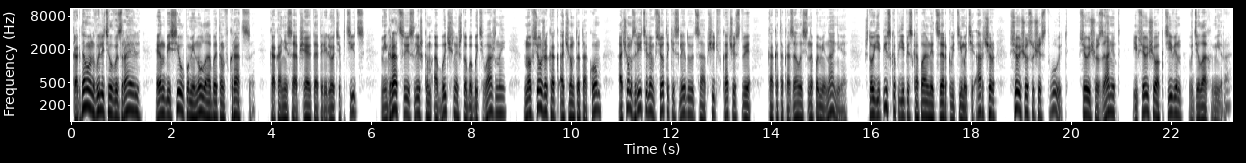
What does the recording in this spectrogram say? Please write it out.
Когда он вылетел в Израиль, NBC упомянула об этом вкратце, как они сообщают о перелете птиц, миграции слишком обычной, чтобы быть важной, но все же как о чем-то таком, о чем зрителям все-таки следует сообщить в качестве, как это казалось, напоминания, что епископ епископальной церкви Тимоти Арчер все еще существует, все еще занят и все еще активен в делах мира.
